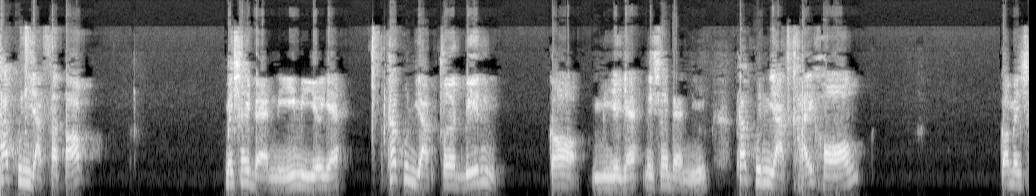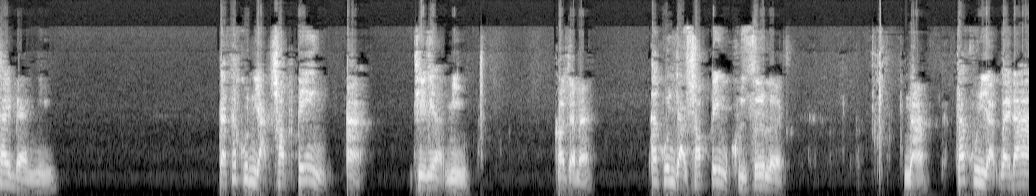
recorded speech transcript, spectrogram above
ถ้าคุณอยากสต็อก ไม่ใช่แบรนด์นี้มีเยอะแยะ ถ้าคุณอยากเปิดบิน ก็มีเยอะแยะ ไม่ใช่แบรนด์นี้ ถ้าคุณอยากขายของ ก็ไม่ใช่แบรนด์นี้ แต่ถ้าคุณอยากช้อปปิ้งอะที่เนี้ยมี เข้าใจไหมถ้าคุณอยากช้อปปิ้งคุณซื้อเลย นะ ถ้าคุณอยากรายได้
